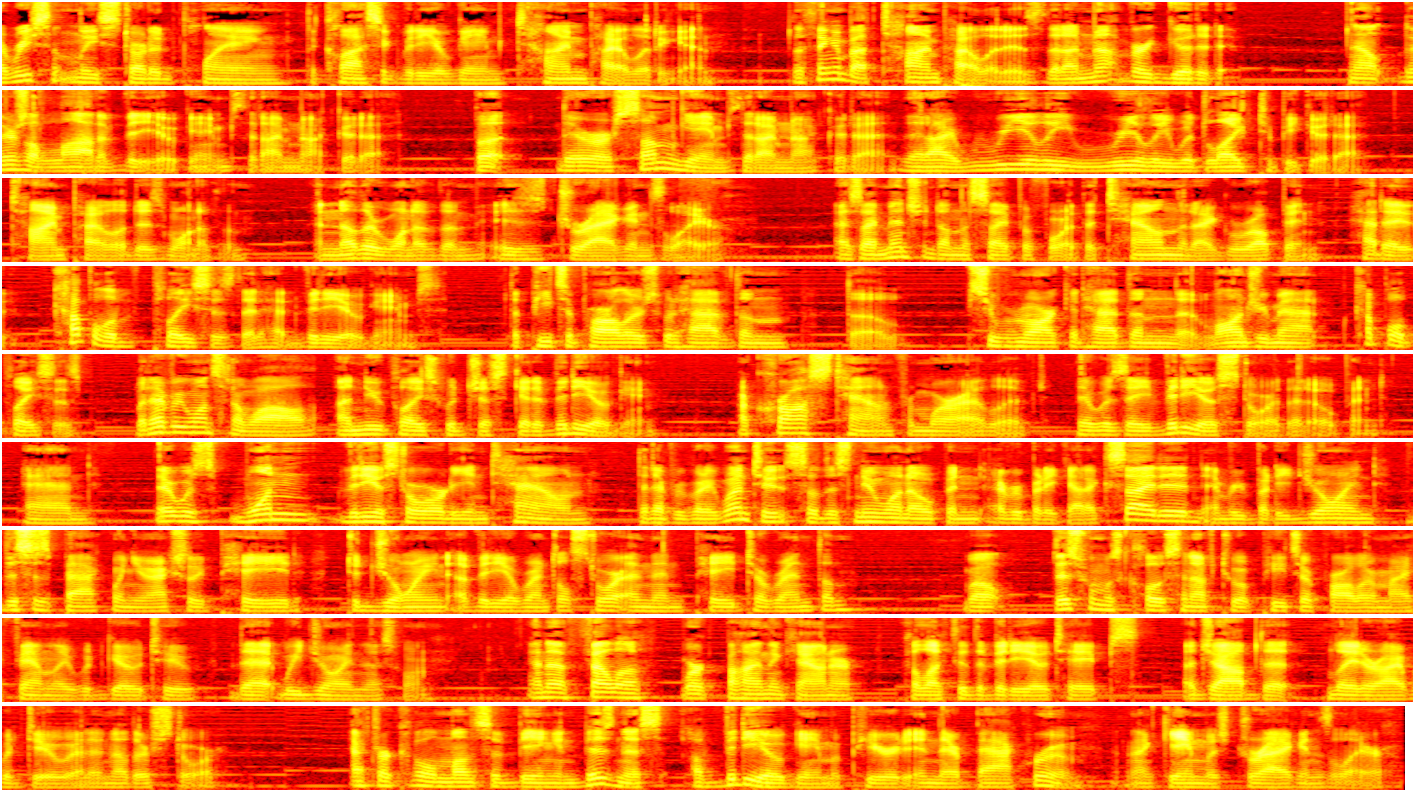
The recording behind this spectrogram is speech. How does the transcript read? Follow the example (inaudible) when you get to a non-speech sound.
I recently started playing the classic video game Time Pilot again. The thing about Time Pilot is that I'm not very good at it. Now, there's a lot of video games that I'm not good at, but there are some games that I'm not good at that I really, really would like to be good at. Time Pilot is one of them. Another one of them is Dragon's Lair. As I mentioned on the site before, the town that I grew up in had a couple of places that had video games. The pizza parlors would have them, the supermarket had them, the laundromat, a couple of places. But every once in a while, a new place would just get a video game. Across town from where I lived, there was a video store that opened, and there was one video store already in town that everybody went to, so this new one opened, everybody got excited, everybody joined. This is back when you actually paid to join a video rental store and then paid to rent them. Well, this one was close enough to a pizza parlor my family would go to that we joined this one. And a fella worked behind the counter, collected the videotapes, a job that later I would do at another store. After a couple of months of being in business, a video game appeared in their back room, and that game was Dragon's Lair.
